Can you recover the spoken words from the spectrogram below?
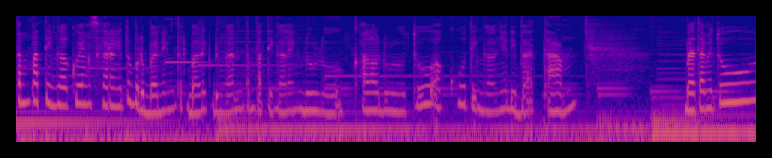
tempat tinggalku yang sekarang itu berbanding terbalik dengan tempat tinggal yang dulu. Kalau dulu tuh aku tinggalnya di Batam. Batam itu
